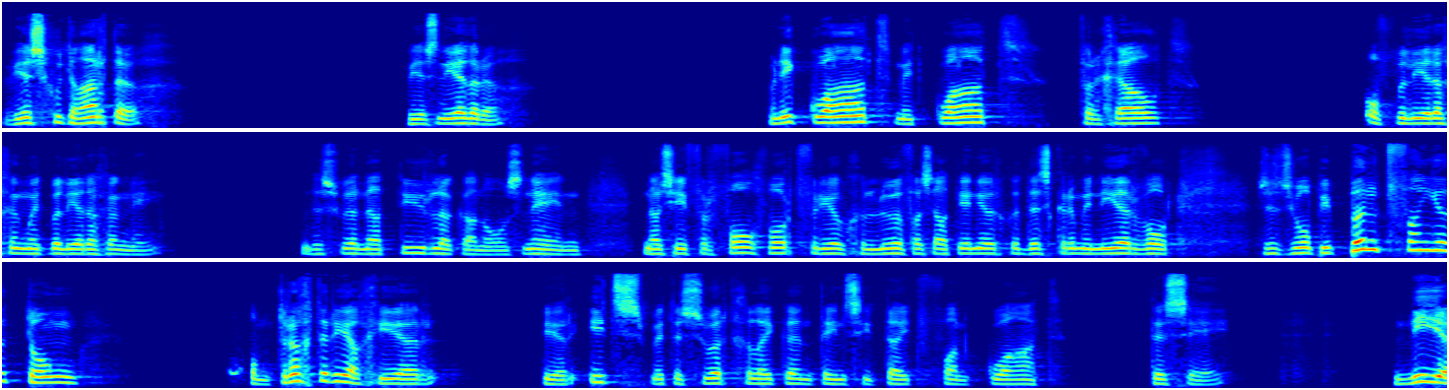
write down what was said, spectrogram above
Wees goedhartig wees nederig. Moenie kwaad met kwaad vergeld of belediging met belediging nie. Dit is so natuurlik aan ons, nê, en, en as jy vervolg word vir jou geloof, as daar teenoor jou gediskrimineer word, is dit so op die punt van jou tong om terug te reageer deur iets met 'n soortgelyke intensiteit van kwaad te sê. Nee,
